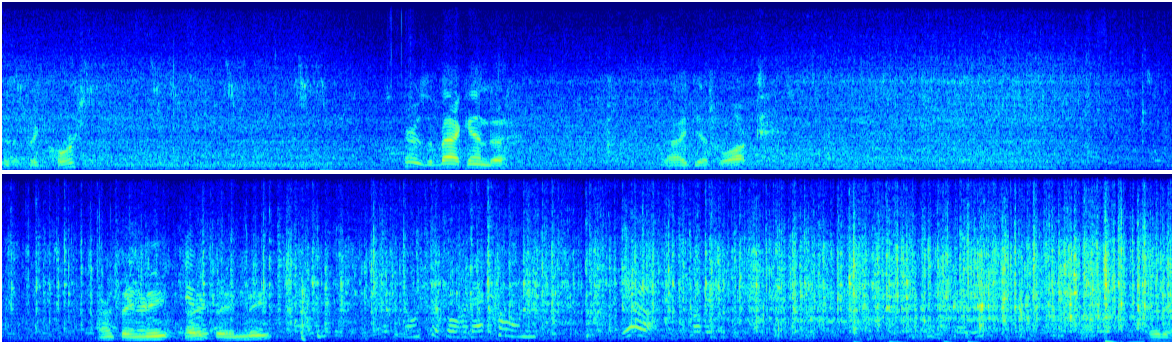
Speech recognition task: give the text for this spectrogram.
Look at a big horse. Here's the back end of that I just walked. Aren't they neat? Aren't they neat? Don't trip over that cone. Yeah. Pretty.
